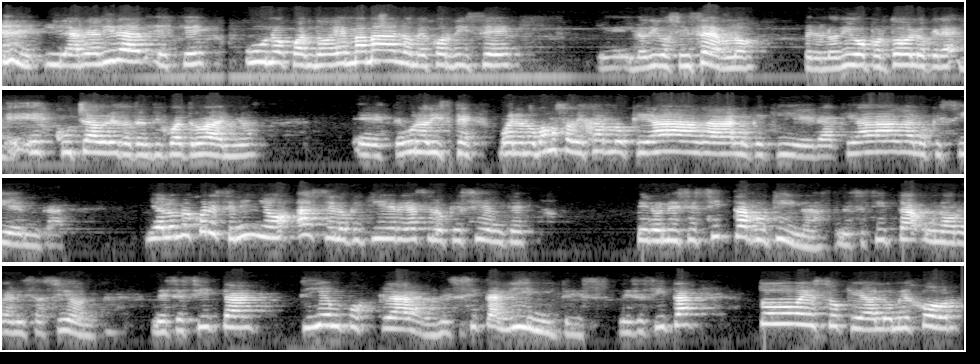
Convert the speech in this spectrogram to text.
Y la realidad es que uno cuando es mamá lo mejor dice, y lo digo sin serlo, pero lo digo por todo lo que he escuchado en estos 34 años, este, uno dice, bueno, no vamos a dejarlo que haga lo que quiera, que haga lo que sienta. Y a lo mejor ese niño hace lo que quiere, hace lo que siente, pero necesita rutinas, necesita una organización, necesita tiempos claros, necesita límites, necesita todo eso que a lo mejor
